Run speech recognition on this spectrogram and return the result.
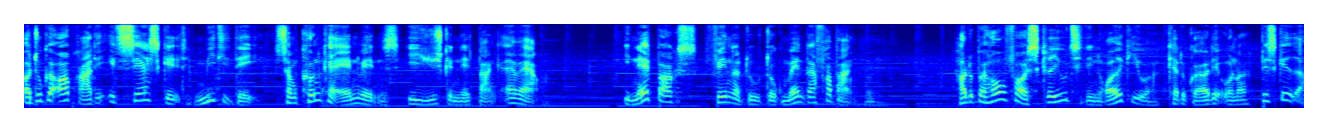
og du kan oprette et særskilt MitID, som kun kan anvendes i Jyske Netbank Erhverv. I Netbox finder du dokumenter fra banken. Har du behov for at skrive til din rådgiver, kan du gøre det under beskeder.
